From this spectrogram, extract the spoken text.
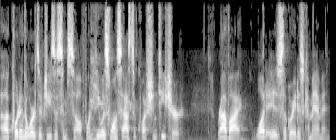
uh, quoting the words of Jesus himself when he was once asked a question Teacher, Rabbi, what is the greatest commandment?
